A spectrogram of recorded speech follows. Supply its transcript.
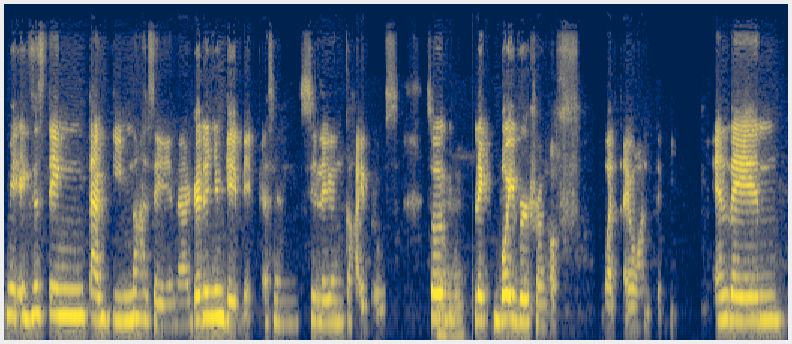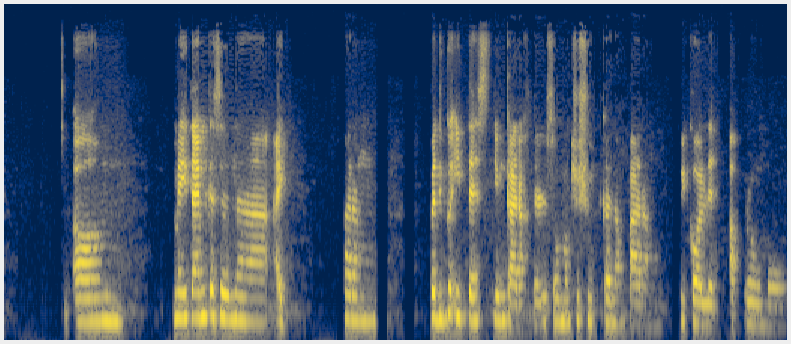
may existing tag team na kasi na ganun yung gimmick. As in, sila yung kakaibros. So, mm-hmm. like, boy version of what I want to be. And then, um, may time kasi na I, parang, pwede ko i-test yung character. So, mag-shoot ka ng parang, we call it a promo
